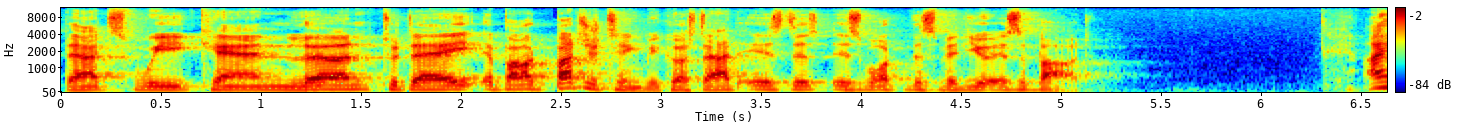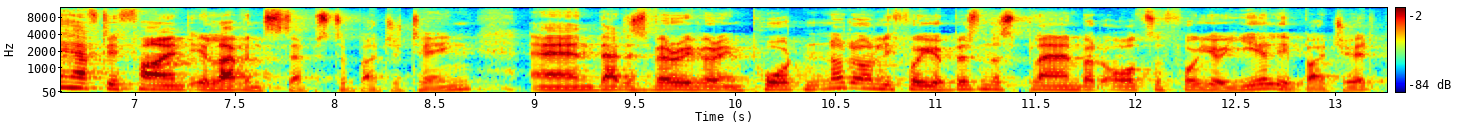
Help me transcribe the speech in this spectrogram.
that we can learn today about budgeting because that is, this, is what this video is about. I have defined 11 steps to budgeting and that is very, very important, not only for your business plan, but also for your yearly budget.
